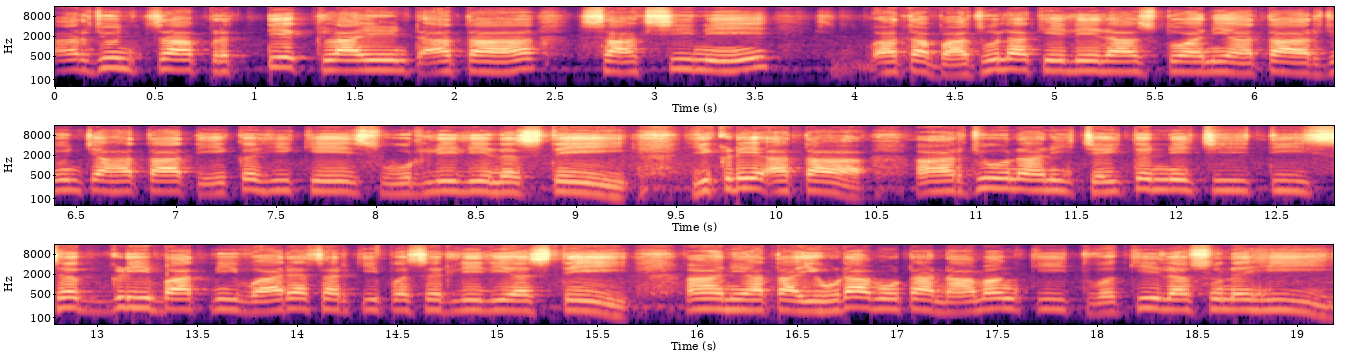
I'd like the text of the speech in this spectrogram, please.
अर्जुनचा प्रत्येक क्लायंट आता साक्षीने आता बाजूला केलेला असतो आणि आता अर्जुनच्या हातात एकही केस उरलेली नसते. इकडे आता अर्जुन आणि चैतन्याची ती सगळी बातमी वाऱ्यासारखी पसरलेली असते. आणि आता एवढा मोठा नामांकित वकील असूनही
